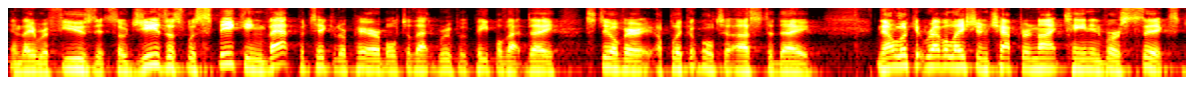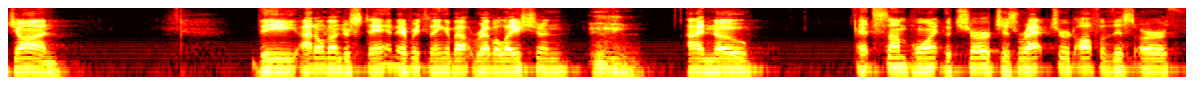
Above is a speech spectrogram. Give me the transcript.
And they refused it. So Jesus was speaking that particular parable to that group of people that day, still very applicable to us today. Now look at Revelation chapter 19 and verse 6. John, the I don't understand everything about Revelation. I know at some point the church is raptured off of this earth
